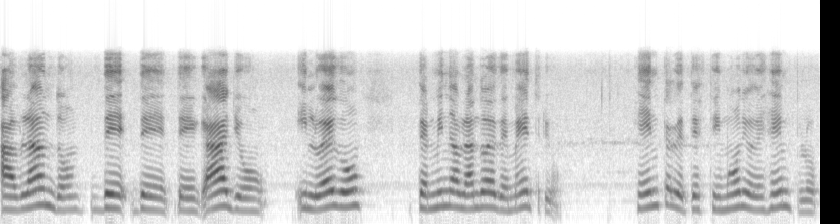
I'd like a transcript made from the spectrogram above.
hablando de, de, de Gallo y luego termina hablando de Demetrio gente de testimonio, de ejemplo,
